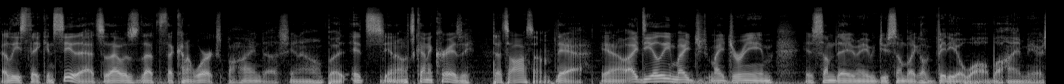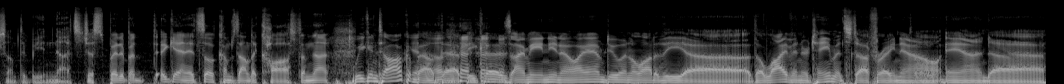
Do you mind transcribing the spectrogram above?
at least they can see that. So that was that's that kind of works behind us, you know. But it's you know it's kind of crazy. That's awesome. Yeah, you know, ideally, my my dream is someday maybe do something like a video wall behind me or something, be nuts. Just, but but again, it still comes down to cost. I'm not. We can talk about know? that because I mean, you know, I am doing a lot of the uh, the live entertainment stuff right now, Totally. and uh,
